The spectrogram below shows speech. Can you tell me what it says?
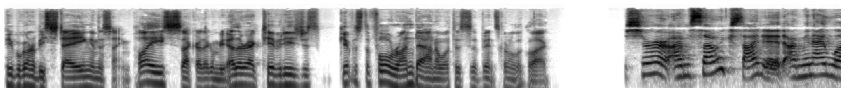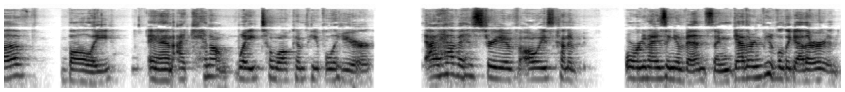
people going to be staying in the same place? Like, are there going to be other activities? Just give us the full rundown of what this event's going to look like. Sure. I'm so excited. I mean, I love Bali and I cannot wait to welcome people here. I have a history of always kind of organizing events and gathering people together and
